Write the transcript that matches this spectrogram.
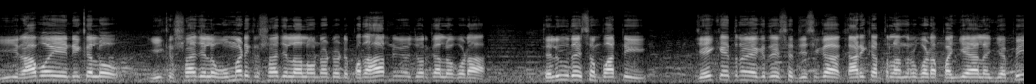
ఈ రాబోయే ఎన్నికల్లో ఈ కృష్ణా జిల్లా ఉమ్మడి కృష్ణా జిల్లాలో ఉన్నటువంటి పదహారు నియోజకవర్గాల్లో కూడా తెలుగుదేశం పార్టీ జయకేతనం ఎగదేశ దిశగా కార్యకర్తలందరూ కూడా పనిచేయాలని చెప్పి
